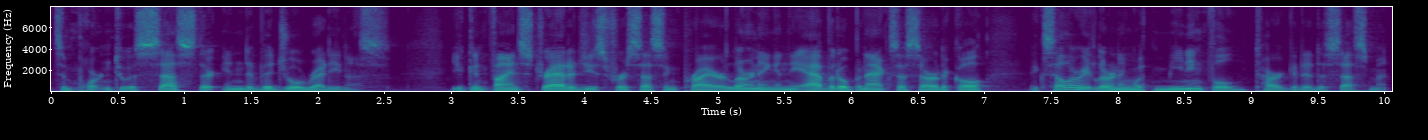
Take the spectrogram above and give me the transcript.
it's important to assess their individual readiness. You can find strategies for assessing prior learning in the Avid Open Access article, Accelerate Learning with Meaningful Targeted Assessment.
